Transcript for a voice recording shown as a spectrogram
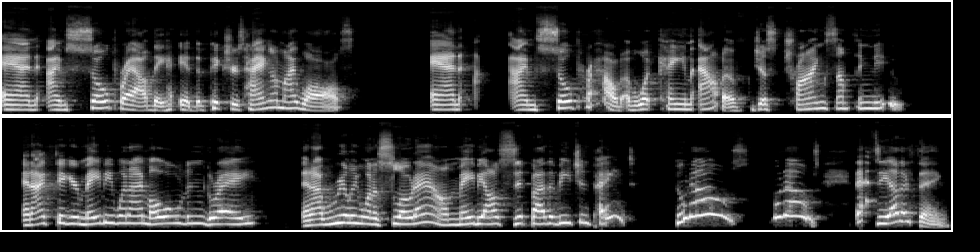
And I'm so proud. They eh, the pictures hang on my walls, and I'm so proud of what came out of just trying something new. And I figure maybe when I'm old and gray and I really want to slow down, maybe I'll sit by the beach and paint. Who knows? Who knows? That's the other thing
